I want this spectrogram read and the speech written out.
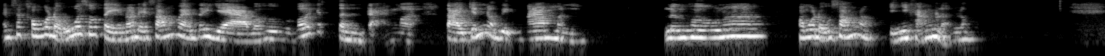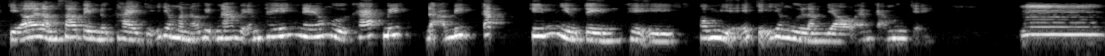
Em sẽ không có đủ cái số tiền đó để sống với em tới già và hưu với cái tình trạng mà tài chính ở Việt Nam mình, lương hưu nó không có đủ sống đâu, chị như khẳng định luôn. Chị ơi, làm sao tìm được thầy chỉ cho mình ở Việt Nam vì em thấy nếu người khác biết, đã biết cách kiếm nhiều tiền thì không dễ chỉ cho người làm giàu em cảm ơn chị. Uhm,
